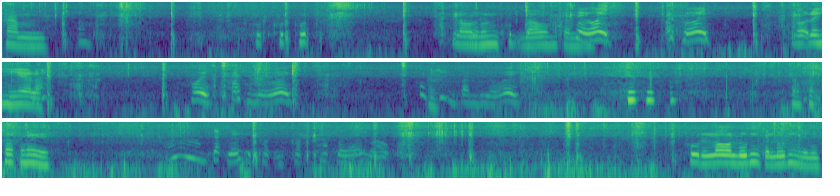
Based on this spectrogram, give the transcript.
คำคุดคุดคุดเราลุ้นคุดเบาเหมือนกันๆเฮ้ยเฮ้ยเราได้เฮียล่ะ เฮ้ยไปทำไมเฮ้ยบันเดียวเฮ้ยเอาคักๆเลยจักเลยขับขับขับไปแล้วเราพูดล่อลุ้นกับลุ้นอยู่นี่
